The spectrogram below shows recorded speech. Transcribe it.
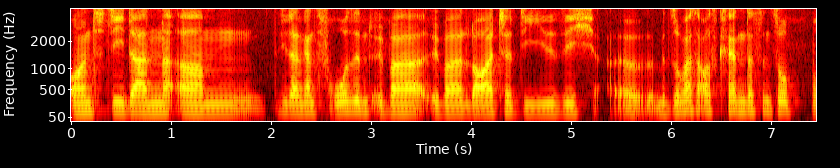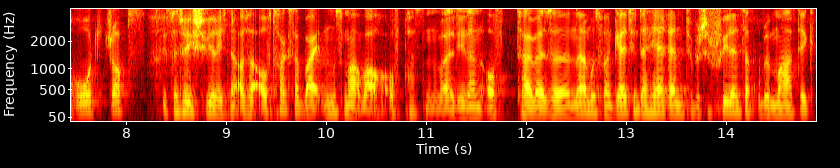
Und die dann, ähm, die dann ganz froh sind über, über Leute, die sich äh, mit sowas auskennen. Das sind so Brotjobs. Ist natürlich schwierig, ne? Also Auftragsarbeiten muss man aber auch aufpassen, weil die dann oft teilweise, ne, muss man Geld hinterherrennen, typische Freelancer-Problematik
